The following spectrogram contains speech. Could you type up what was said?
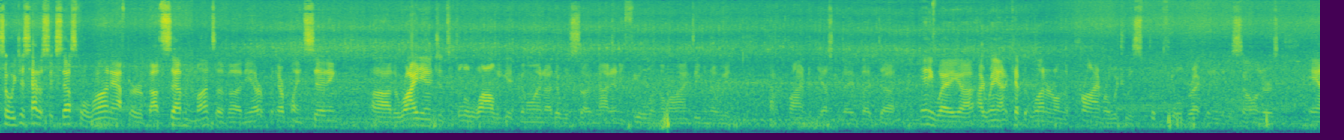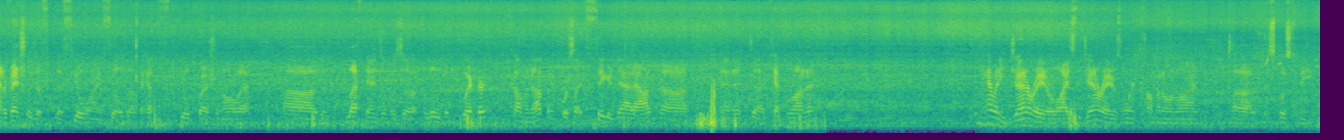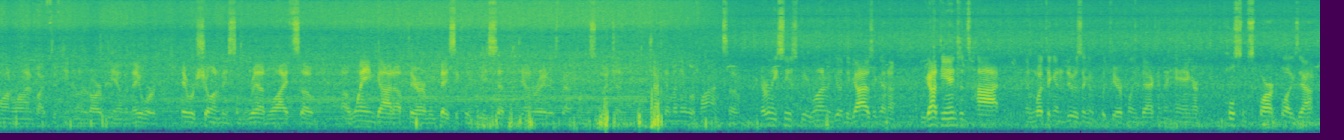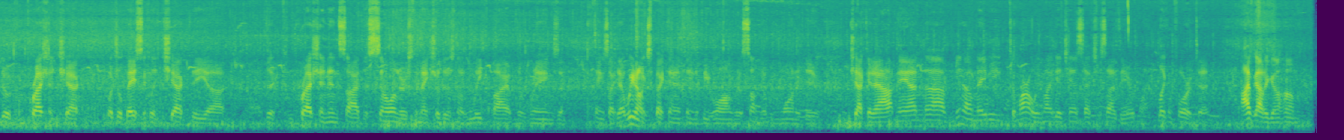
so we just had a successful run after about seven months of uh, the air, airplane sitting. Uh, the right engine took a little while to get going. Uh, there was uh, not any fuel in the lines, even though we had kind of primed it yesterday. But uh, anyway, uh, I ran, kept it running on the primer, which was putting fuel directly into the cylinders. And eventually the, the fuel line filled up. I had fuel pressure and all that. the left engine was a, a, little bit quicker coming up, and of course I figured that out, and it kept running didn't have any generator lights. The generators weren't coming online. Uh, they're supposed to be online by 1500 RPM, and they were they were showing me some red lights. So uh, Wayne got up there, and we basically reset the generators back on the switch and checked them, and they were fine. So everything seems to be running good. The guys are gonna we got the engines hot, and what they're gonna do is they're gonna put the airplane back in the hangar, pull some spark plugs out, and do a compression check, which will basically check the uh, the compression inside the cylinders to make sure there's no leak by of the rings and things like that. We don't expect anything to be wrong, but it's something that we want to do. Check it out, and uh, you know, maybe tomorrow we might get a chance to exercise the airplane. Looking forward to it. I've got to go home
